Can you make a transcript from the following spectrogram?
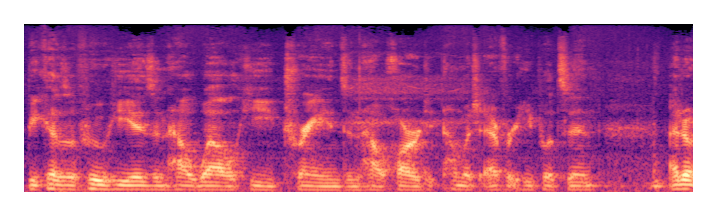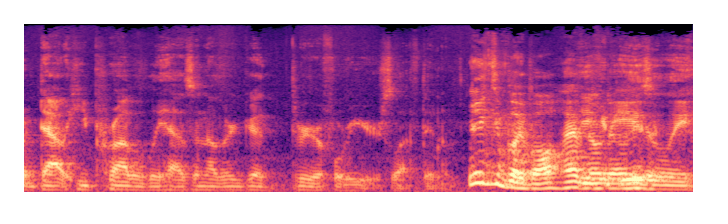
because of who he is and how well he trains and how hard how much effort he puts in, I don't doubt he probably has another good three or four years left in him. he can play ball. I have He no doubt. easily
